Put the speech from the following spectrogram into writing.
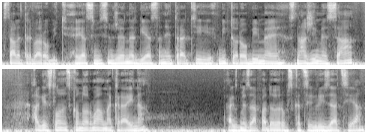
stále treba robiť. Ja si myslím, že energia sa netratí, my to robíme, snažíme sa. Ak je Slovensko normálna krajina, ak sme západoeurópska civilizácia,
